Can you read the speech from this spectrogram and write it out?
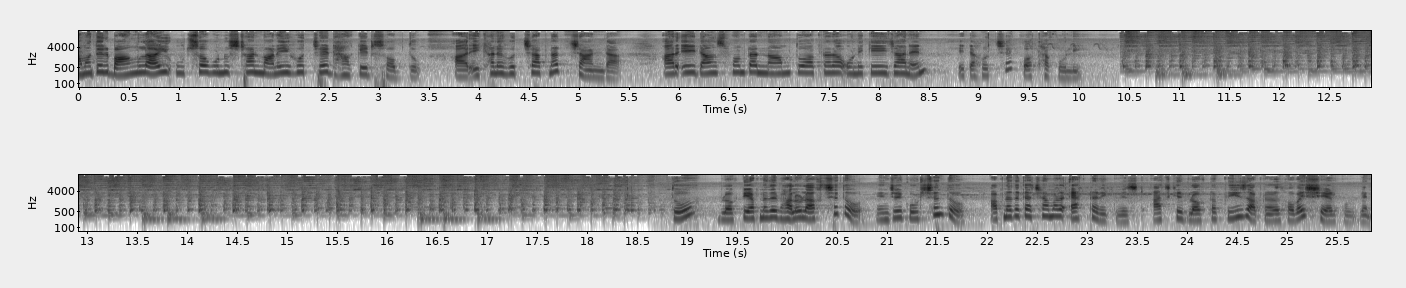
আমাদের বাংলায় উৎসব অনুষ্ঠান মানেই হচ্ছে ঢাকের শব্দ, আর এখানে হচ্ছে আপনার চান্ডা। আর এই ডান্স ফর্মটার নাম তো আপনারা অনেকেই জানেন, এটা হচ্ছে কথাকলি। তো ব্লগটি আপনাদের ভালো লাগছে তো? এনজয় করছেন তো? আপনাদের কাছে আমার একটা রিকোয়েস্ট আজকের ব্লগটা প্লিজ আপনারা সবাই শেয়ার করবেন।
